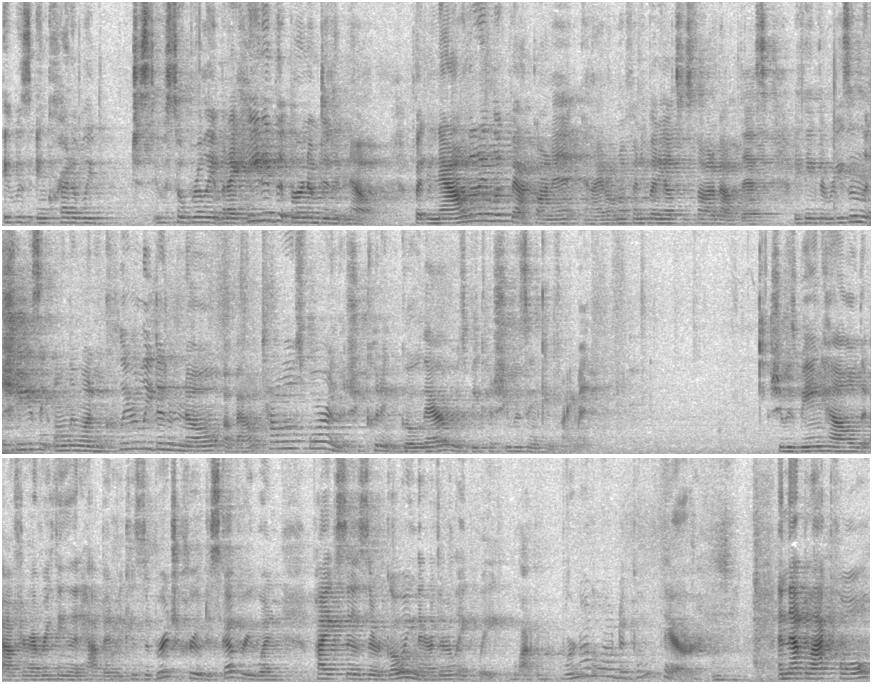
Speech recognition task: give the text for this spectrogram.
it was incredibly just it was so brilliant but i hated that burnham didn't know. But now that i look back on it and i don't know if anybody else has thought about this i think the reason that she's the only one who clearly didn't know about talos 4 and that she couldn't go there was because she was in confinement. She was being held after everything that happened because the bridge crew of discovery when pike says they're going there they're like wait why, we're not allowed to go there. Mm-hmm. And that black hole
